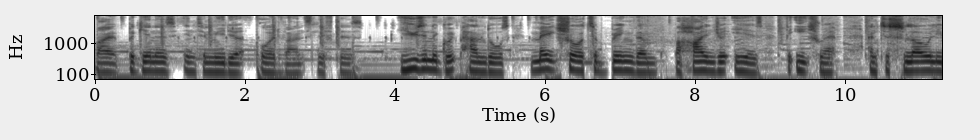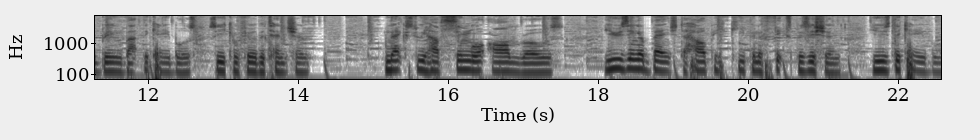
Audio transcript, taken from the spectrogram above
by beginners, intermediate or advanced lifters. Using the grip handles, make sure to bring them behind your ears for each rep and to slowly bring back the cables so you can feel the tension. Next we have single arm rows. Using a bench to help you keep in a fixed position, use the cable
